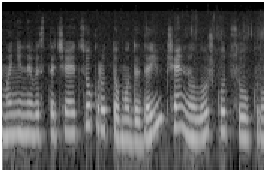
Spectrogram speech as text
Мені не вистачає цукру, тому додаю чайну ложку цукру.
